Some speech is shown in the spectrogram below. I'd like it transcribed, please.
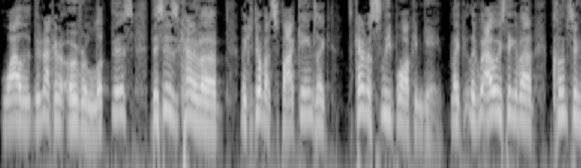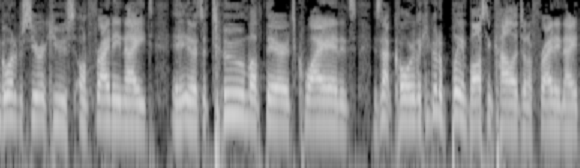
while they're not going to overlook this, this is kind of a like you talk about spot games. Like it's kind of a sleepwalking game. Like, like I always think about Clemson going up to Syracuse on Friday night. You know, it's a tomb up there. It's quiet. It's, it's not cold. Like you go to play in Boston College on a Friday night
